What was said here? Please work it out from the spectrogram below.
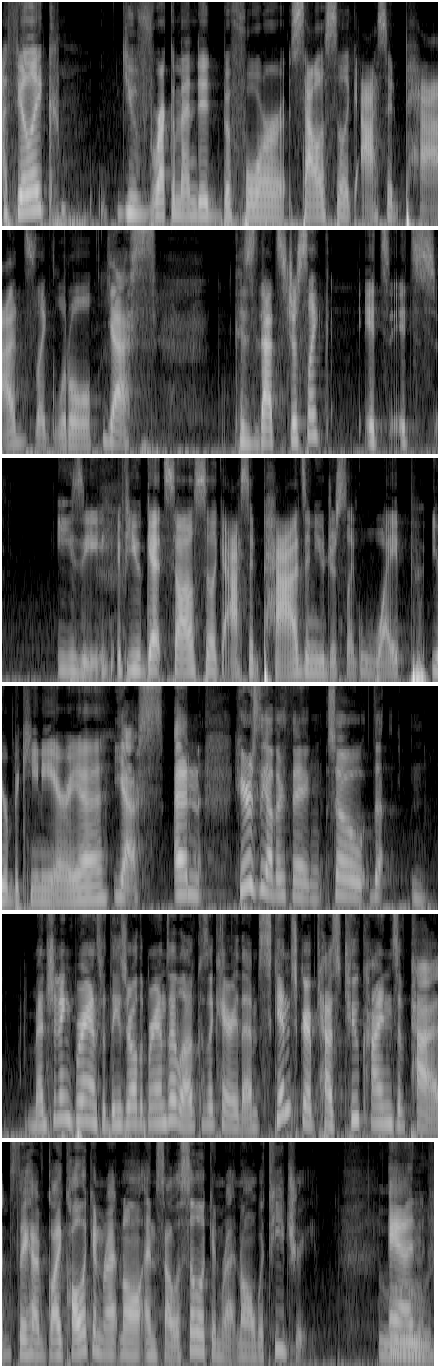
I feel like you've recommended before salicylic acid pads, like little Yes. because that's just like it's it's easy. If you get salicylic acid pads and you just like wipe your bikini area. Yes. And here's the other thing. So the mentioning brands, but these are all the brands I love because I carry them. Skin Script has two kinds of pads. They have glycolic and retinol and salicylic and retinol with tea tree. And Ooh,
